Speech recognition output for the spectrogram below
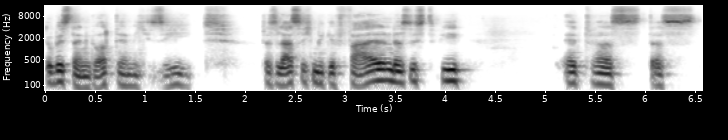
Du bist ein Gott, der mich sieht. Das lasse ich mir gefallen. Das ist wie etwas, das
